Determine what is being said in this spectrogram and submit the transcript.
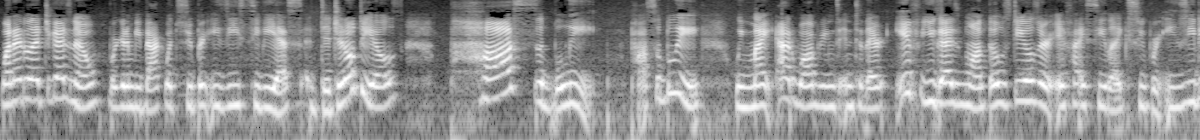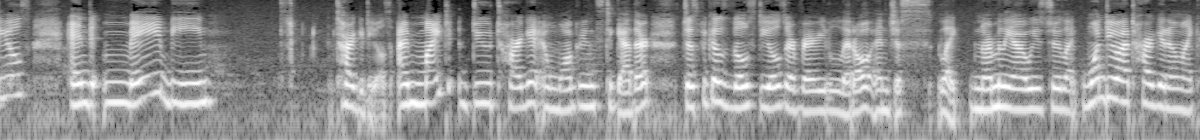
wanted to let you guys know we're going to be back with super easy CVS digital deals. Possibly, possibly we might add Walgreens into there if you guys want those deals or if I see like super easy deals. And maybe Target deals. I might do Target and Walgreens together just because those deals are very little and just like normally I always do like one deal at Target and like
